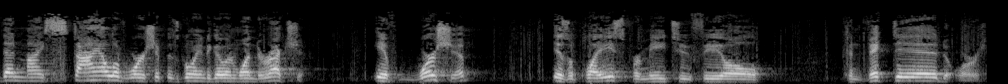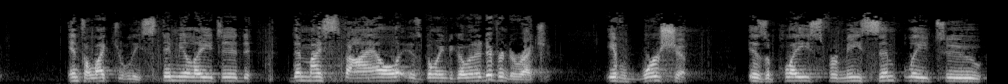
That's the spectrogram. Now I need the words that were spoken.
then my style of worship is going to go in one direction. If worship is a place for me to feel convicted or intellectually stimulated, then my style is going to go in a different direction. If worship is a place for me simply to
